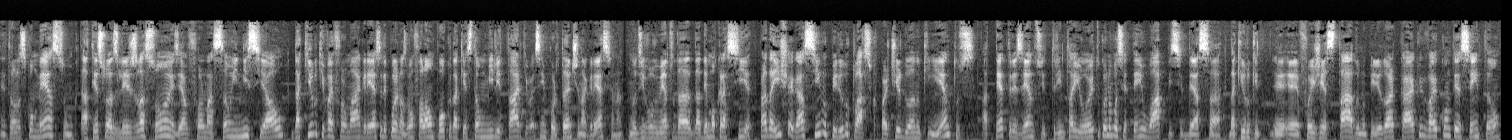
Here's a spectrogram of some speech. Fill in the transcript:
Então elas começam a ter suas legislações e a formação inicial daquilo que vai formar a Grécia. Depois nós vamos falar um pouco da questão militar que vai ser importante na Grécia, né? no desenvolvimento da, da democracia, para daí chegar sim no período clássico, a partir do ano 500 até 338, quando você tem o ápice dessa daquilo que é, é, foi gestado no período arcaico e vai acontecer então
